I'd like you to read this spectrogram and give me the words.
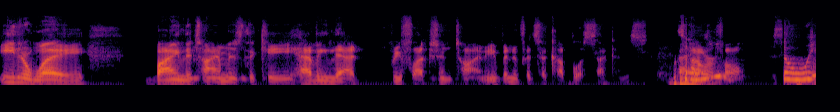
either way buying the time is the key having that reflection time even if it's a couple of seconds right. powerful so we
